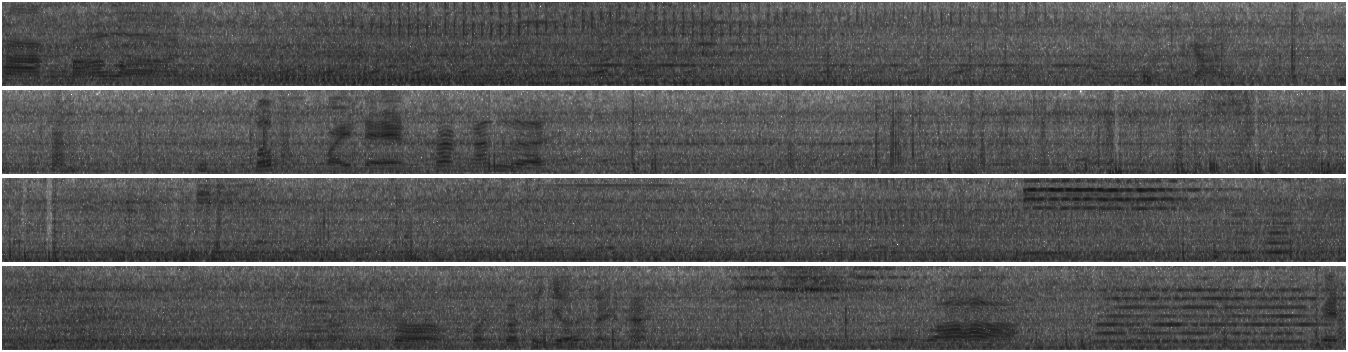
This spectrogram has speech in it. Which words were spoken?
ทางม้าลายกันปุ๊บไฟแดงซะงั้นเลย ตอนนี้ก็คนก็จะ เยอะหน่อยนะเพราะว่าเป็น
